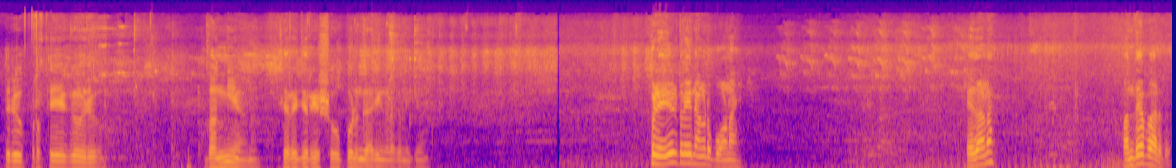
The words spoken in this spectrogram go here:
ഇതൊരു പ്രത്യേക ഒരു ഭംഗിയാണ്. ചെറിയ ചെറിയ ഷോപ്പുകളും കാര്യങ്ങളൊക്കെ നിൽക്കുന്നത് ഇപ്പോൾ ഏത് ട്രെയിൻ അങ്ങോട്ട് പോണേ? ഏതാണ്? വന്ദേ ഭാരത്.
